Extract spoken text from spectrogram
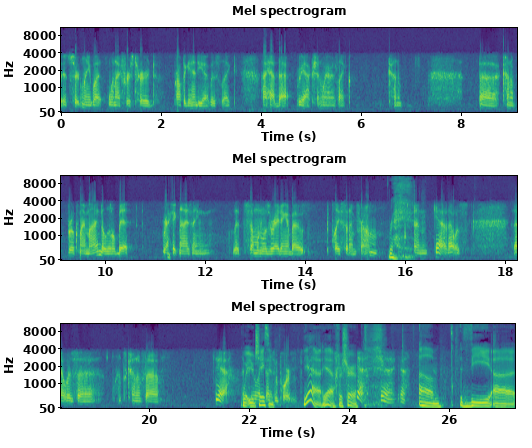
it's certainly what when I first heard Propagandhi, I was like, I had that reaction where I was like, kind of, uh, kind of broke my mind a little bit, recognizing that someone was writing about place that I'm from. Right. And yeah, that was that was uh that's kind of uh yeah. I What you're like chasing. Important. yeah, yeah, for sure. Yeah, yeah, yeah. um, the uh,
